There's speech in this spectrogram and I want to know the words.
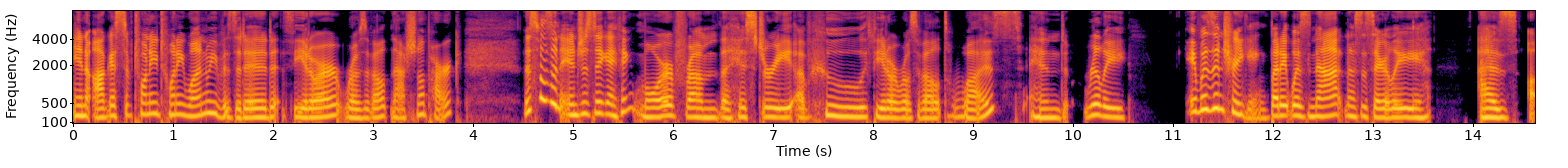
In August of 2021, we visited Theodore Roosevelt National Park. This was an interesting, I think, more from the history of who Theodore Roosevelt was. And really, it was intriguing, but it was not necessarily as uh,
